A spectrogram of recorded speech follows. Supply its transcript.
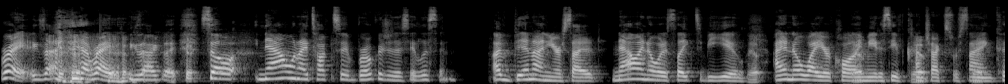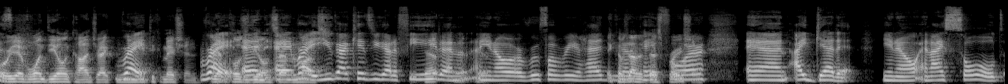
Right, exactly. Yeah, right, exactly. So now when I talk to brokerages, I say, listen, I've been on your side. Now I know what it's like to be you. Yep. I know why you're calling Yep. me to see if Yep. contracts were signed. Or you have one deal in contract and you Right. need the commission. Right, close the deal in and, and right, you got kids you got to feed, Yep, and yep, yep. you know a roof over your head you comes got down to desperation. for, and I get it, you know, and I sold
